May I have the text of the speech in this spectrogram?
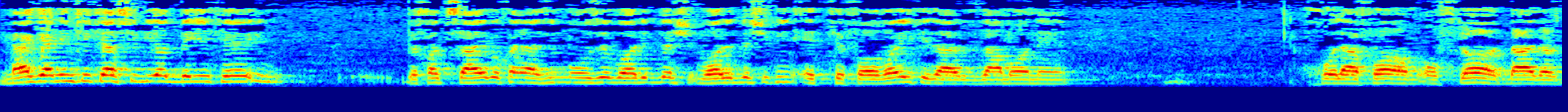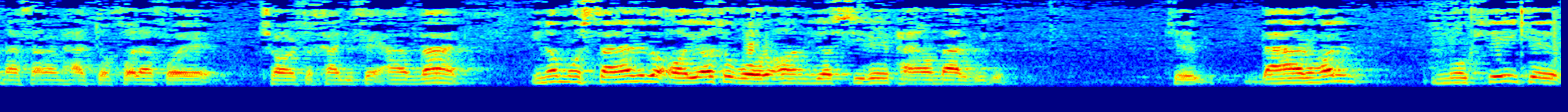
مگر اینکه کسی بیاد بگه که این بخواد سعی بکنه از این موضوع وارد بشه, وارد بشه که این اتفاقایی که در زمان خلفا هم افتاد بعد از مثلا حتی خلفای چهار تا خلیفه اول اینا مستند به آیات و قرآن یا سیره پیامبر بوده. که به هر حال نکته ای که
